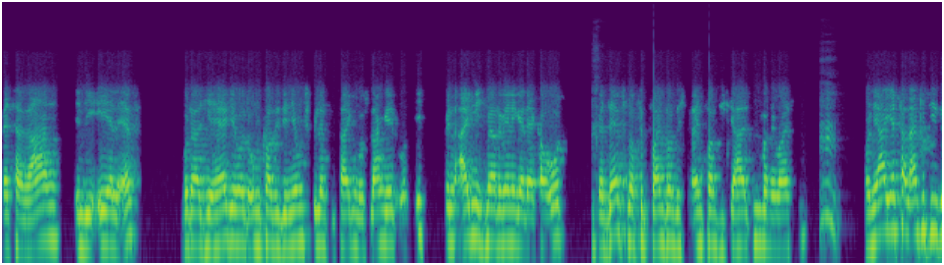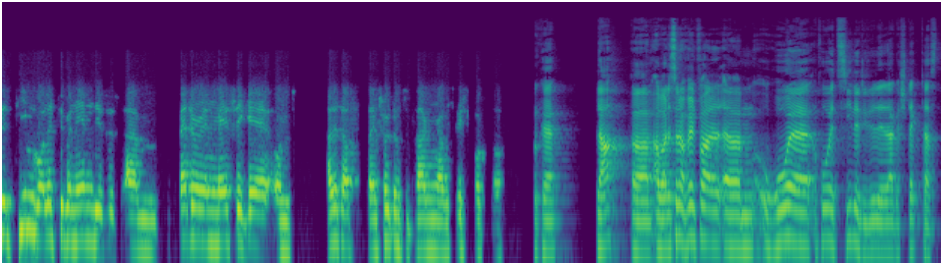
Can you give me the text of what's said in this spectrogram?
Veteran in die ELF, wurde halt hierher geholt, um quasi den jungen Spielern zu zeigen, wo es lang geht. Und ich bin eigentlich mehr oder weniger der Chaot. Ich werde selbst noch für 22, 23 gehalten von den meisten. Und ja, jetzt halt einfach diese Teamrolle zu übernehmen, dieses ähm, Veteran-mäßige und alles auf seinen Schultern zu tragen, habe ich richtig Bock drauf. Okay. Klar, ähm, aber das sind auf jeden Fall ähm, hohe, hohe Ziele, die du dir da gesteckt hast.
